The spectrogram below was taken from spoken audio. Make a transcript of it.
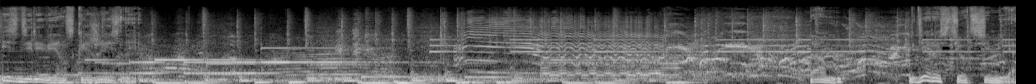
из деревенской жизни. Там, где растет семья.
